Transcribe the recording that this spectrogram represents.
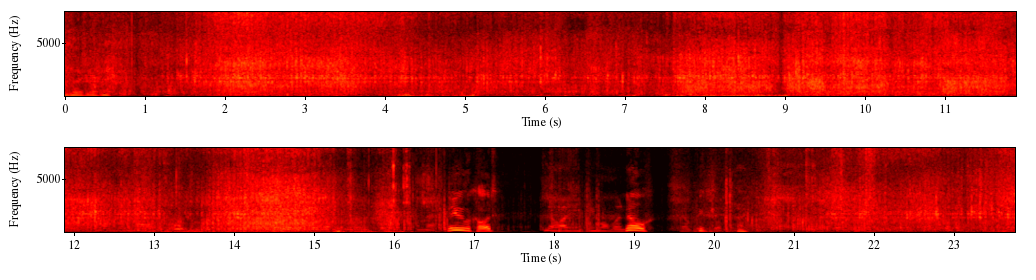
Oh, you record? No, I didn't. Do you want one? No. no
